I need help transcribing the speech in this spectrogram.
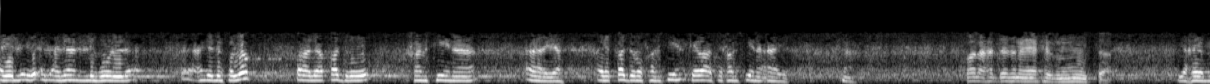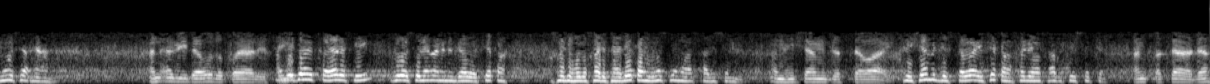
أي الأذان اللي هو عند دخول الوقت قال قدر خمسين آية. أي قدر خمسين قراءة خمسين آية. نعم. قال حدثنا يحيى بن موسى. يحيى بن موسى نعم. عن أبي داود الطيالسي أبي داود الطيالسي هو سليمان بن داود ثقة أخرجه البخاري تعليقا ومسلم وأصحاب السنة. عن هشام الدستوائي. هشام الدستوائي ثقة أخرجه أصحاب الكتب الستة. عن قتادة.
